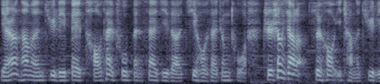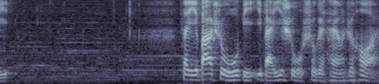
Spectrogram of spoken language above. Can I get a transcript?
也让他们距离被淘汰出本赛季的季后赛征途只剩下了最后一场的距离。在以八十五比一百一十五输给太阳之后啊，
